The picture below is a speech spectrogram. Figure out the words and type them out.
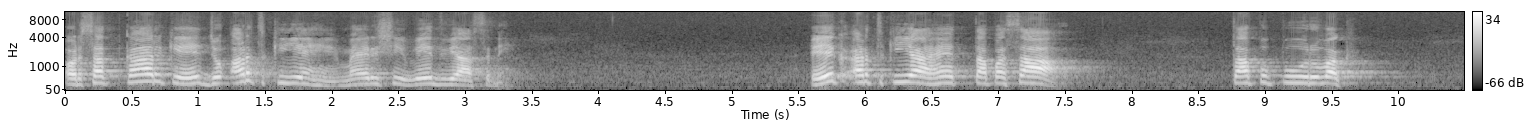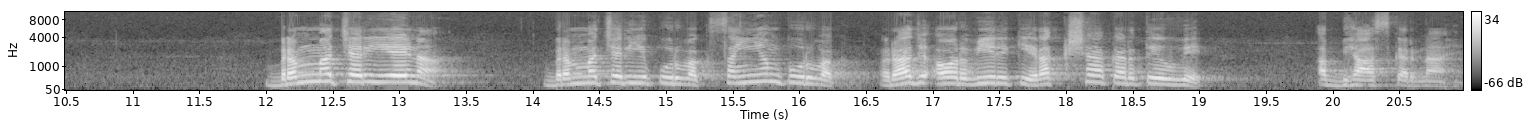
और सत्कार के जो अर्थ किए हैं, महर्षि वेद व्यास ने। एक अर्थ किया है तपसा तप पूर्वक ब्रह्मचर्य ब्रह्मचर्य पूर्वक संयम पूर्वक रज और वीर की रक्षा करते हुए अभ्यास करना है।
